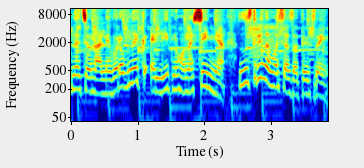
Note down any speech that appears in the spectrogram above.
національний виробник елітного насіння. Зустрінемося за тиждень.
